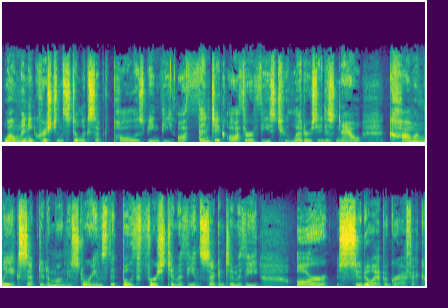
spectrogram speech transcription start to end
While many Christians still accept Paul as being the authentic author of these two letters, it is now commonly accepted among historians that both 1 Timothy and 2 Timothy are pseudo-epigraphic.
